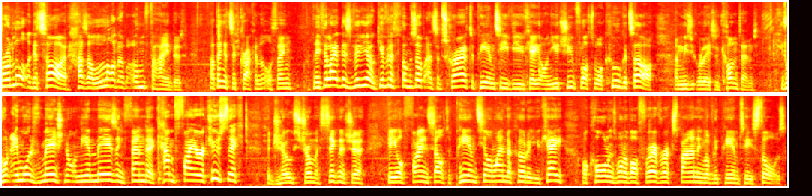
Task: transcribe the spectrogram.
For a little guitar, it has a lot of oomph behind it. I think it's a cracking little thing. And if you like this video, give it a thumbs up and subscribe to PMTV UK on YouTube for lots more cool guitar and music related content. If you want any more information on the amazing Fender Campfire Acoustic, the Joe Strummer Signature, get your fine self to pmtonline.co.uk or call into one of our forever expanding lovely PMT stores.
